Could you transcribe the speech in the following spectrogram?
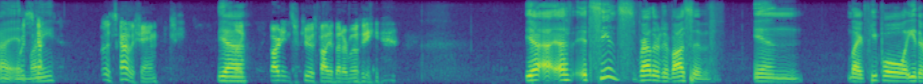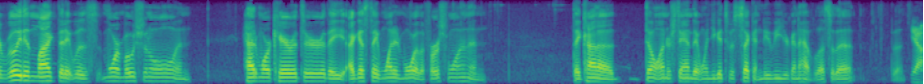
Uh, Which is money. It's kind of a shame. yeah. like- Guardians Two is probably a better movie. Yeah, I, I, it seems rather divisive in like people either really didn't like that it was more emotional and had more character. They I guess they wanted more of the first one and they kind of don't understand that when you get to a second movie you're going to have less of that. But yeah.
